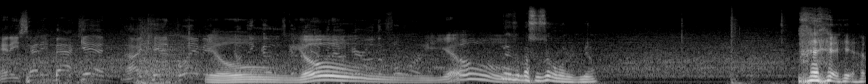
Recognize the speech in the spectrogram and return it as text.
And he's heading back in. I can't blame you. Jo, jo, floor. Ja, so jo. machst du es auch immer mit mir. ja.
